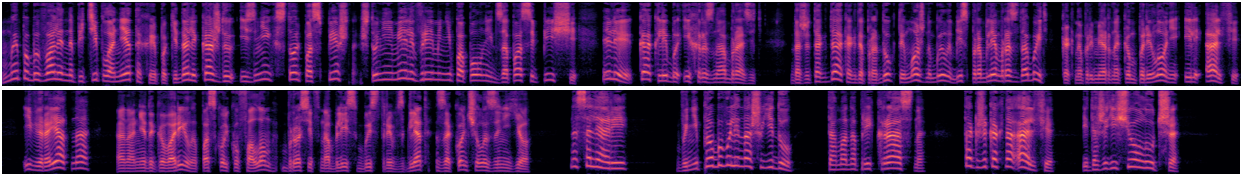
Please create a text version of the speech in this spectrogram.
«Мы побывали на пяти планетах и покидали каждую из них столь поспешно, что не имели времени пополнить запасы пищи или как-либо их разнообразить. Даже тогда, когда продукты можно было без проблем раздобыть, как, например, на Компарилоне или Альфе, и, вероятно, она не договорила, поскольку Фалом, бросив на Близ быстрый взгляд, закончила за нее. «На Солярии. Вы не пробовали нашу еду? Там она прекрасна. Так же, как на Альфе. И даже еще лучше».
